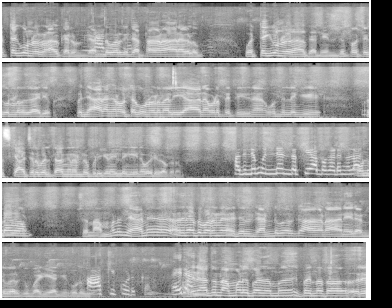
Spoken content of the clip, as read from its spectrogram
ഒറ്റയ്ക്ക് കൊണ്ടുവരുന്ന ആൾക്കാരുണ്ട്. രണ്ടുപേർക്ക് ചട്ടാകണ ആനകളും. ഒറ്റയ്ക്ക് കൊണ്ടുവരുന്ന ആൾക്കാരുണ്ട്. എന്തിപ്പോ ഒറ്റയ്ക്ക് കൊണ്ടുവരുന്ന കാര്യം? ഇപ്പൊ ഞാൻ അങ്ങനെ ഒറ്റ കൊണ്ടുവന്നാൽ ഈ ആന അവിടെ തെറ്റി ഇതിനെ ഒന്നില്ലെങ്കിൽ സ്കാച്ചർ ബെൽറ്റ് അങ്ങനെ പിടിക്കണം? ഇല്ലെങ്കിൽ ഇതിനെ വെടിവെക്കണം? അതിന്റെ മുന്നേ എന്തൊക്കെ അപകടങ്ങൾ? ഉണ്ടാകാം. പക്ഷെ നമ്മൾ ഞാൻ അതിനകത്ത് പറഞ്ഞ വെച്ചാൽ രണ്ടുപേർക്ക് ആകണ ആനയെ രണ്ടുപേർക്ക് വഴിയാക്കി കൊടുക്കും. ആക്കി കൊടുക്കണം. അത് രണ്ട് അതിനകത്ത് നമ്മളിപ്പോ നമ്മൾ ഇപ്പൊ ഇന്നത്തെ ഒരു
